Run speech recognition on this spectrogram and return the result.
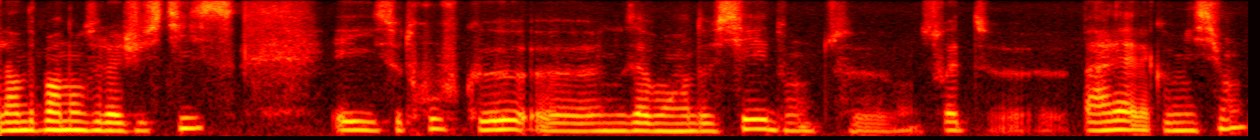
l'indépendance de la justice? Et il se trouve que nous avons un dossier dont on souhaite parler à la Commission.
